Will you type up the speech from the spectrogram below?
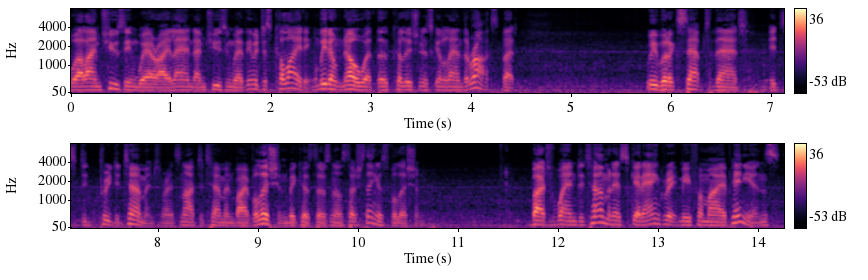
well, I'm choosing where I land, I'm choosing where they were just colliding. And we don't know what the collision is going to land the rocks, but we would accept that it's predetermined, right? It's not determined by volition because there's no such thing as volition. But when determinists get angry at me for my opinions,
